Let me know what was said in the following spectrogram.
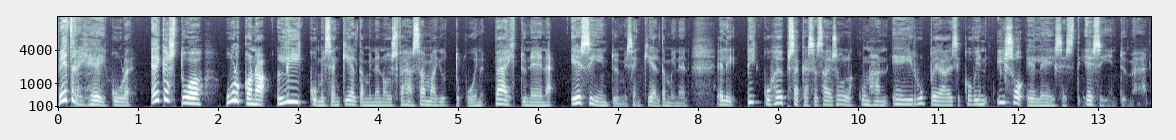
Petri, hei kuule, eikös tuo ulkona liikkumisen kieltäminen olisi vähän sama juttu kuin päihtyneenä esiintymisen kieltäminen. Eli pikku höpsäkässä saisi olla, kunhan ei rupeaisi kovin isoeleisesti esiintymään.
